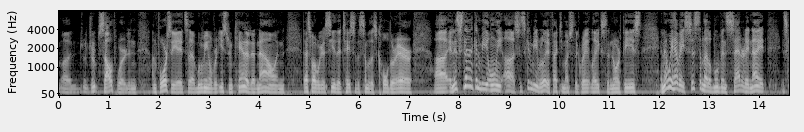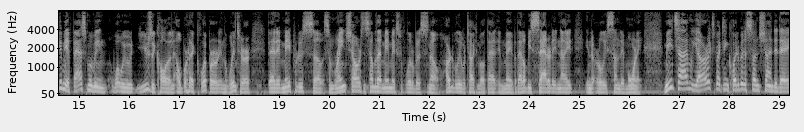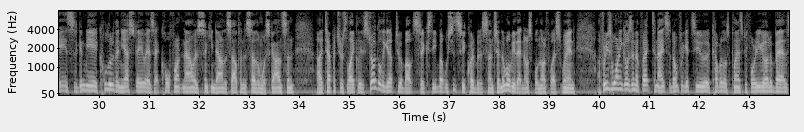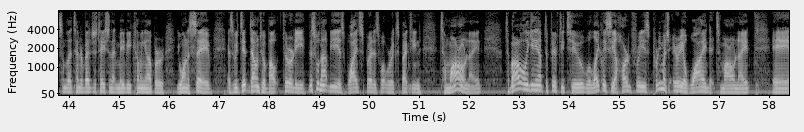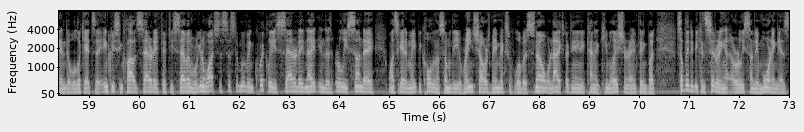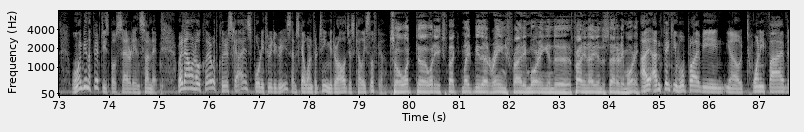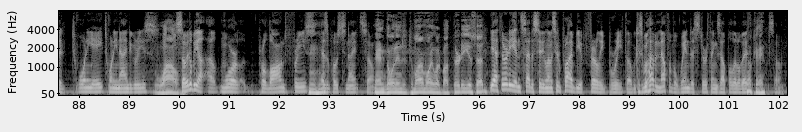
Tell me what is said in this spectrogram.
uh, droops southward, and unfortunately, it's uh, moving over eastern Canada now, and that's why we're going to see the taste of the, some of this colder air. Uh, and it's not going to be only us. It's going to be really affecting much of the Great Lakes, the Northeast. And then we have a system that'll move in Saturday night. It's going to be a fast moving, what we would usually call an Alberta clipper in the winter, that it may produce uh, some rain showers, and some of that may mix with a little bit of snow. Hard to believe we're talking about that in May, but that'll be Saturday night into early Sunday morning. Meantime, we are expecting quite a bit of sunshine today. It's going to be cooler than yesterday as that cold front now is sinking down to the south into southern Wisconsin. Uh, temperatures likely to struggle to get up to about 60, but we should see quite a bit of sunshine. There will be that noticeable northwest wind. A freeze warning goes into effect tonight, so don't forget to uh, cover those plants before you go to bed. Some of that tender vegetation that may be coming up or you want to save. As we dip down to about 30, this will not be as widespread as what we're expecting tomorrow night. Tomorrow, only getting up to 52. We'll likely see a hard freeze pretty much area wide tomorrow night. And uh, we'll look at uh, increasing clouds Saturday, 57. We're going to watch the system moving quickly Saturday night into early Sunday. Once again, it might be cold and some of the rain showers may mix with a little bit of snow. We're not expecting any kind of accumulation or anything, but something to be considering early Sunday morning as we'll only be in the 50s both Saturday and Sunday. Right now in Eau Claire with clear skies, 43 degrees. I'm Sky 113 meteorologist Kelly Slifka. So what uh, what do you expect might be that range Friday morning into Friday night into Saturday morning? I, I'm thinking we'll probably be, you know, 25 to 28, 29 degrees. Wow. So it'll be a, a more prolonged freeze Mhm. as opposed to tonight. So And going into tomorrow morning, what about thirty? You said. yeah, 30 inside the city limits. It'll probably be a fairly brief though, because we'll have enough of a wind to stir things up a little bit. Okay. So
